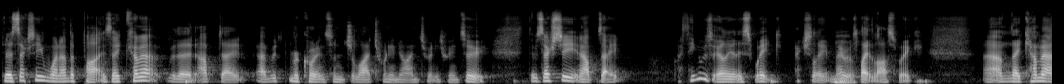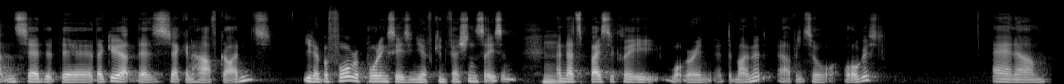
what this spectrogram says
There's actually one other part is they come out with an update. Uh, we're recording this on July 29, 2022. There's actually an update. I think it was earlier this week, actually. Maybe it was late last week. Um, they come out and said that they they give out their second half guidance. You know, before reporting season, you have confession season, and that's basically what we're in at the moment up until August. And um,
